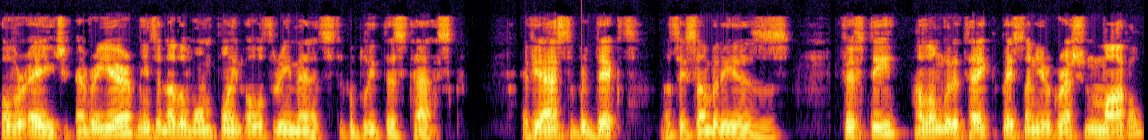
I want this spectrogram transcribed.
over age. Every year means another 1.03 minutes to complete this task. If you ask to predict Let's say somebody is 50. How long would it take based on your regression model?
